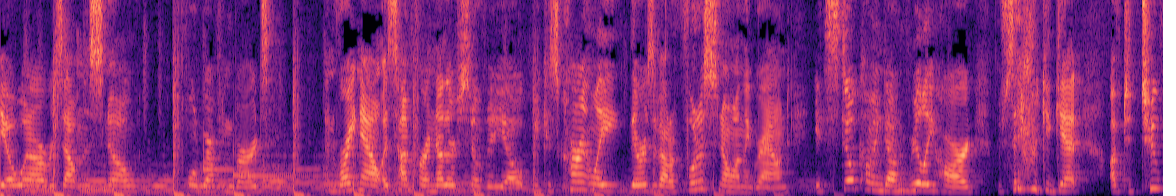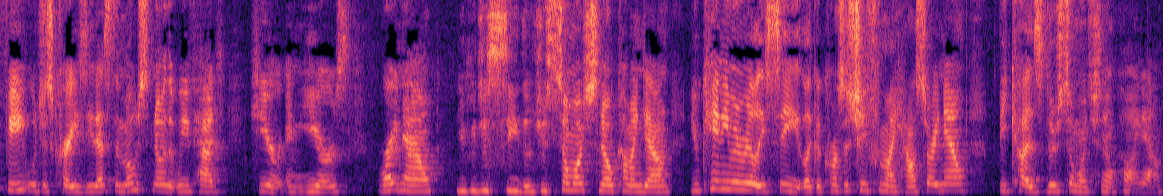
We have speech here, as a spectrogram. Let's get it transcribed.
video when I was out in the snow photographing birds. And right now it's time for another snow video because currently there is about a foot of snow on the ground. It's still coming down really hard. They're saying we could get up to two feet, which is crazy. That's the most snow that we've had here in years. Right now, you can just see there's just so much snow coming down. You can't even really see like across the street from my house right now because there's so much snow coming down.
